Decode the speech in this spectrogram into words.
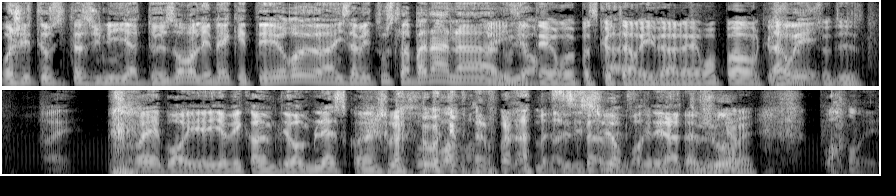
moi, j'étais aux États-Unis il y a deux ans, les mecs étaient heureux, hein, ils avaient tous la banane hein, à Ah, New ils York. étaient heureux parce que t'es arrivé à l'aéroport. qu'est-ce Ah que oui. te dise? Ouais, bon, il y avait quand même des homeless quand même sur les trottoirs. Ouais, ben voilà, Ah, c'est sûr, on c'est est là toujours. Bon, et-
